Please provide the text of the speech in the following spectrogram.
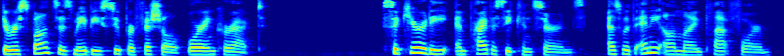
the responses may be superficial or incorrect. Security and privacy concerns. As with any online platform,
